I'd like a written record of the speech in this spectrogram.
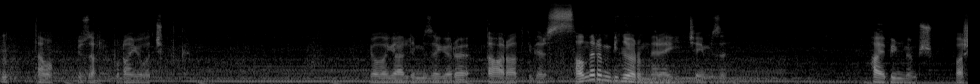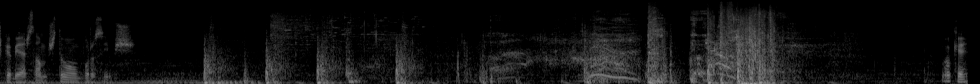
Hı, tamam güzel buradan yola çıktık. Yola geldiğimize göre daha rahat gideriz. Sanırım biliyorum nereye gideceğimizi. Hayır bilmiyormuşum. Başka bir yer sanmıştım ama burasıymış. Okey.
